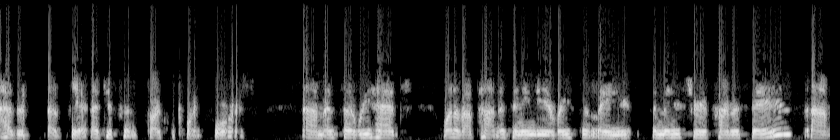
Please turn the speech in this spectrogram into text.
has a, a, yeah, a different focal point for it. Um, and so we had one of our partners in India recently, the Ministry of Home Affairs. Um,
